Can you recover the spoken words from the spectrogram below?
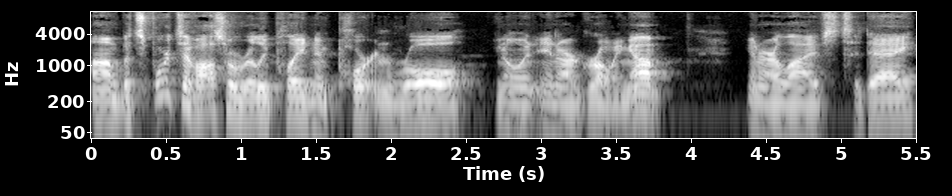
um, but sports have also really played an important role, you know, in, in our growing up, in our lives today.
